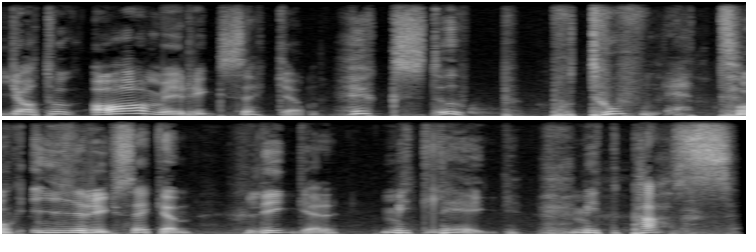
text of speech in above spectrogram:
jag tog av mig ryggsäcken högst upp på tornet. Och i ryggsäcken ligger mitt lägg, mitt pass,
